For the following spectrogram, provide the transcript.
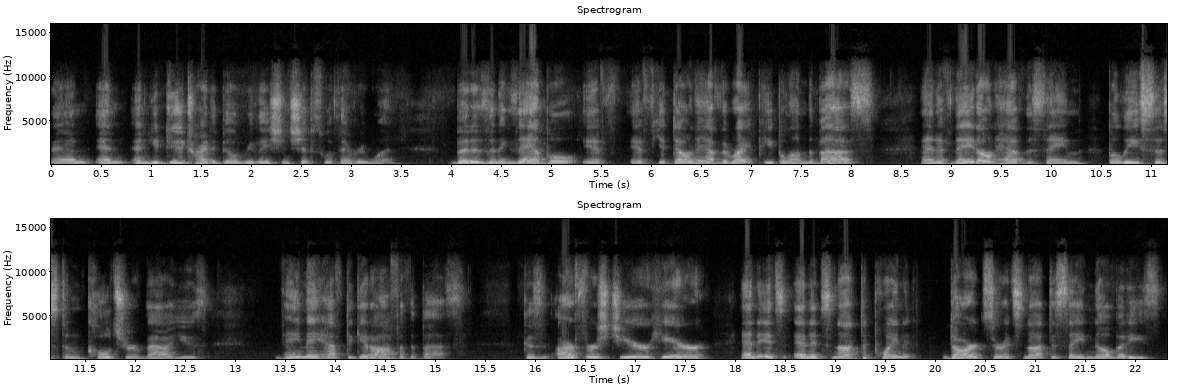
And and and you do try to build relationships with everyone. But as an example if if you don't have the right people on the bus and if they don't have the same belief system culture values they may have to get off of the bus because our first year here and it's and it's not to point darts or it's not to say nobody's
